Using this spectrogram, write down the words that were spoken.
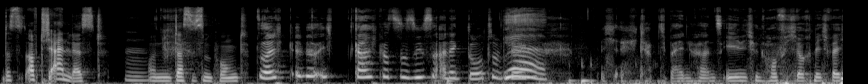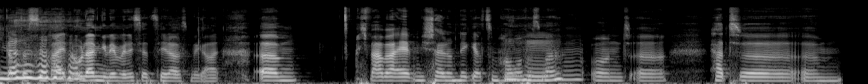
das auf dich einlässt. Hm. Und das ist ein Punkt. Soll ich, ich kann ich kurz eine süße Anekdote bringen? Ich, ich glaube, die beiden hören es eh nicht und hoffe ich auch nicht, weil ich glaube, das ist den beiden unangenehm, wenn ich es erzähle, aber ist mir egal. Ähm, ich war bei Michelle und Nick ja zum Homeoffice Mhm. machen und äh, hatte ähm,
